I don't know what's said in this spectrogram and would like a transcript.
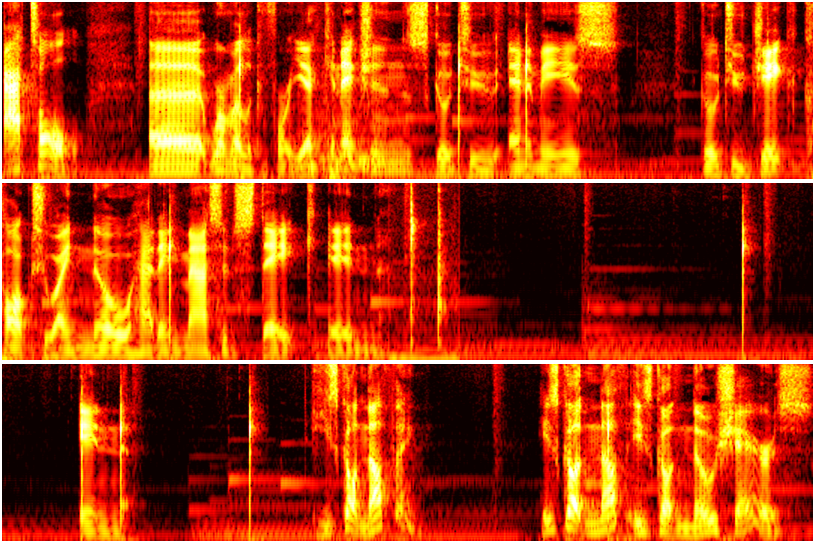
At all. Uh, where am I looking for? It? Yeah, connections, go to enemies, go to Jake Cox, who I know had a massive stake in... In... He's got nothing. He's got nothing. He's got no shares.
